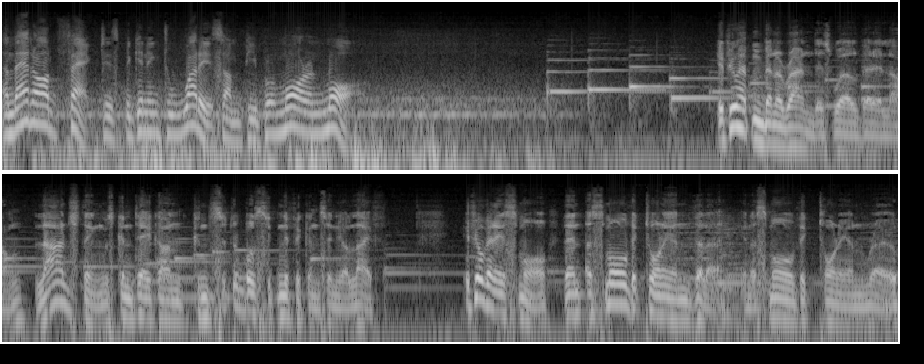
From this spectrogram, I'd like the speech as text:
And that odd fact is beginning to worry some people more and more. If you haven't been around this world very long, large things can take on considerable significance in your life. If you're very small, then a small Victorian villa in a small Victorian row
